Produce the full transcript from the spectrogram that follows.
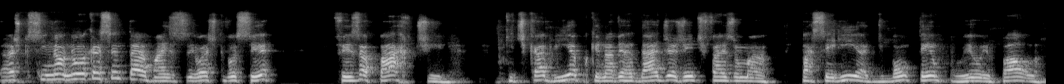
Acho que sim, não, não acrescentar, mas eu acho que você fez a parte que te cabia, porque, na verdade, a gente faz uma parceria de bom tempo, eu e Paula,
